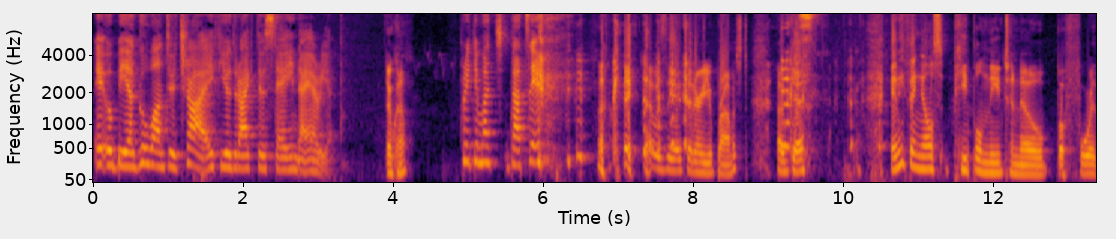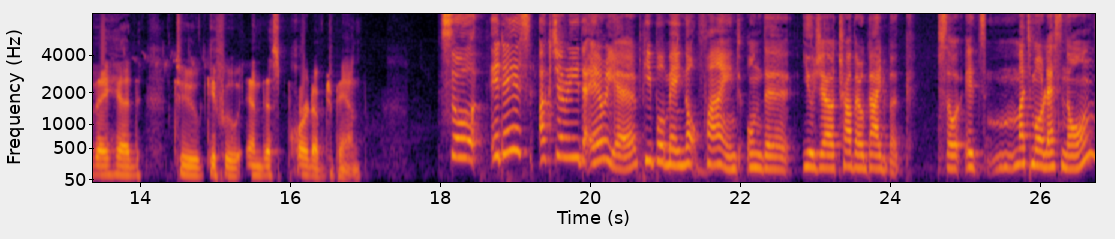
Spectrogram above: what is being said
it would be a good one to try if you'd like to stay in the area. Okay. Pretty much that's it. Okay. That was the itinerary you promised. Okay. Anything else people need to know before they head to Gifu and this part of Japan? So it is actually the area people may not find on the usual travel guidebook. So it's much more less known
